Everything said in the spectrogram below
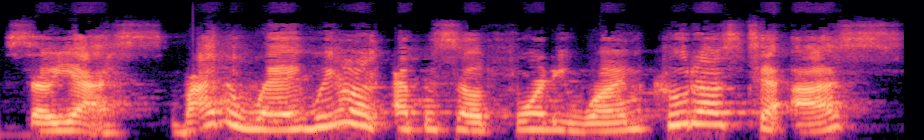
So, yes, by the way, we're on episode 41. Kudos to us.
